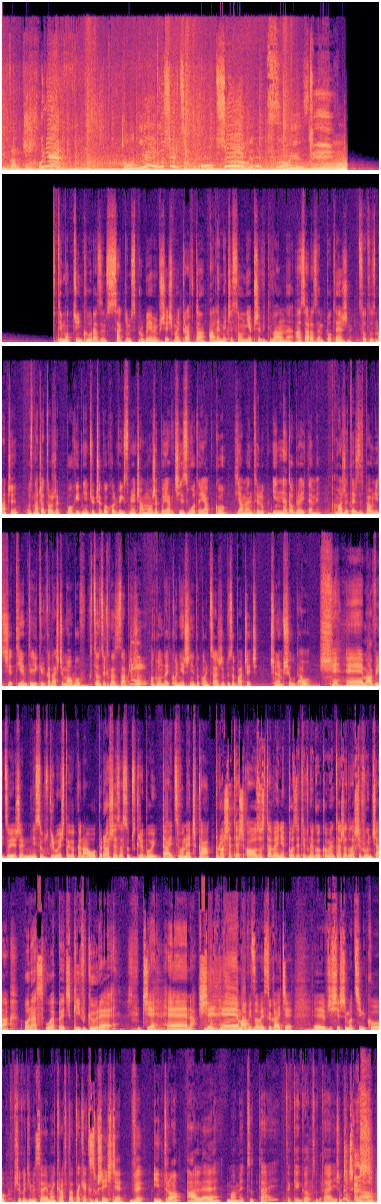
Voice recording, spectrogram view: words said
mi tarczę. O nie! O nie! Pół serca! O co? Co jest? Ty! W tym odcinku razem z Sagiem spróbujemy przejść Minecrafta, ale miecze są nieprzewidywalne, a zarazem potężne. Co to znaczy? Oznacza to, że po hitnięciu czegokolwiek z miecza może pojawić się złote jabłko, diamenty lub inne dobre itemy. A może też spełnić się TNT i kilkanaście mobów, chcących nas zabić. Oglądaj koniecznie do końca, żeby zobaczyć, czy nam się udało. Siema widzu, jeżeli nie subskrybujesz tego kanału, proszę zasubskrybuj, daj dzwoneczka. Proszę też o zostawienie pozytywnego komentarza dla Szyfuncia oraz łapeczki w górę. Dziehena! Siema widzowie, słuchajcie, yy, w dzisiejszym odcinku przechodzimy sobie Minecrafta tak jak słyszeliście w intro, ale mamy tutaj takiego tutaj ziomeczka.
